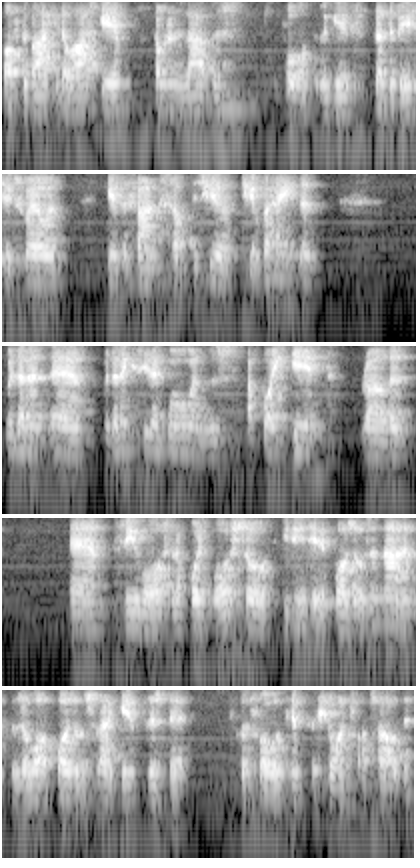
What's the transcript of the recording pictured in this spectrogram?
off the back of the last game, coming into that was important that we gave did the basics well and gave the fans something to cheer cheer behind. And we didn't um, we didn't see a goal and it was a point gained rather than um, three lost or a point lost. So you need to take the positives in that, and there's a lot of positives for that game for us to, to look forward to and push on for Saturday.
